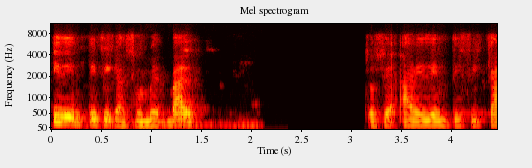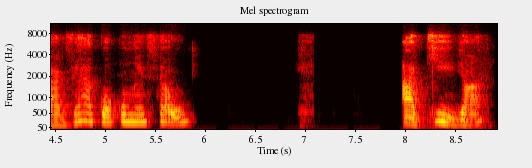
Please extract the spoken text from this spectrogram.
identificación verbal. Entonces, al identificarse Jacob con Esaú, aquí ya,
